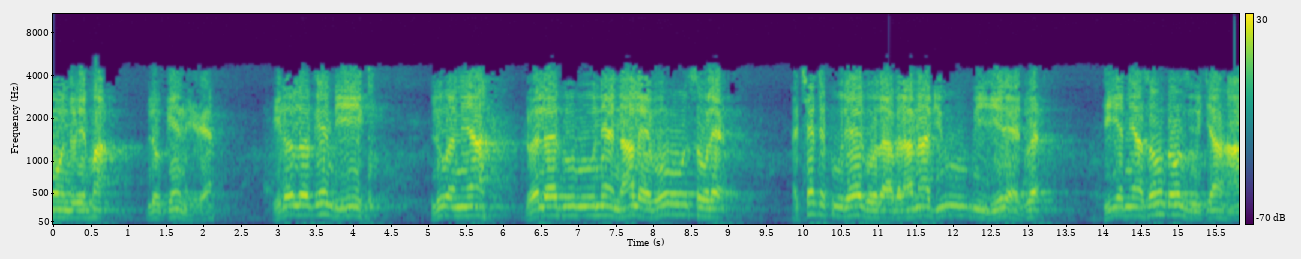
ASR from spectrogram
ဝန်တွေမှလွတ်ကင်းနေတယ် ဒီလိုလွတ်ကင်းပြီးလူအများလွယ်လွယ်ကူကူနဲ့နားလည်ဖို့ဆိုတဲ့အချက်တစ်ခုတည်းကိုသာဗရဏပြုပြီးရေးတဲ့အတွက်ဒီအမြတ်ဆုံးသုံးစုကျမ်းဟာ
